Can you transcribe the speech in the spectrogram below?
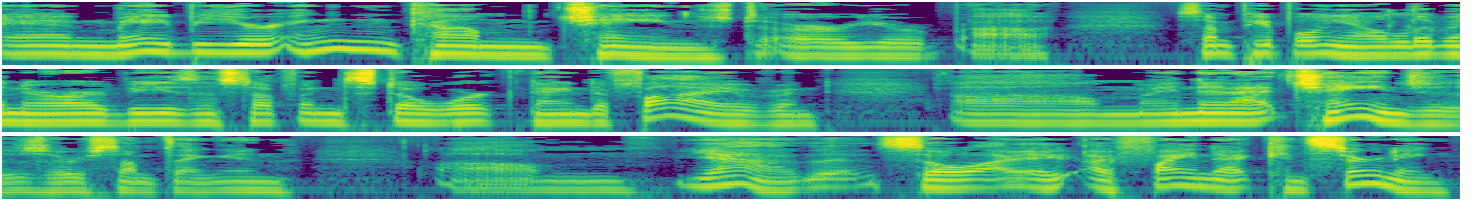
and maybe your income changed or your uh, some people you know live in their RVs and stuff and still work nine to five and um, and then that changes or something and um, yeah so I, I find that concerning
